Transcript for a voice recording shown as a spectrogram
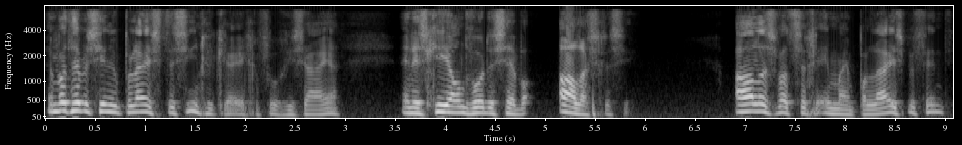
En wat hebben ze in uw paleis te zien gekregen? vroeg Isaiah. En Hiskia antwoordde: Ze hebben alles gezien. Alles wat zich in mijn paleis bevindt.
